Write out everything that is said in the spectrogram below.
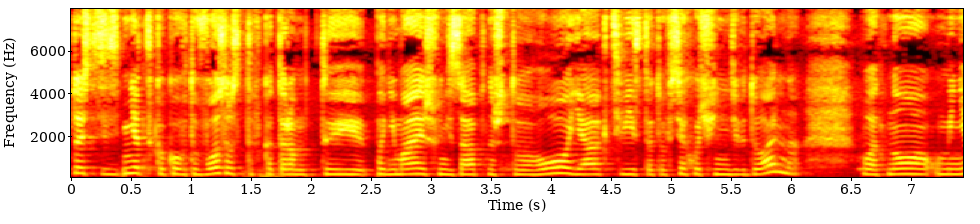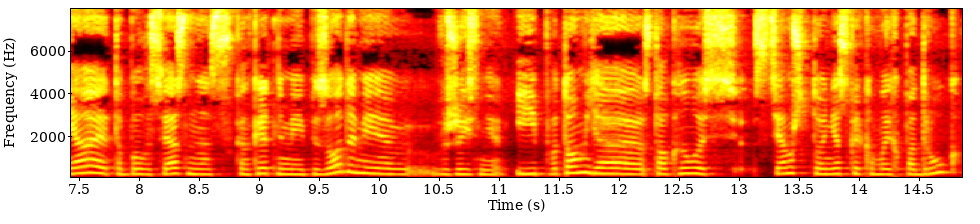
То есть нет какого-то возраста, в котором ты понимаешь внезапно, что «О, я активист». Это у всех очень индивидуально. Вот. Но у меня это было связано с конкретными эпизодами в жизни. И потом я столкнулась с тем, что несколько моих подруг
